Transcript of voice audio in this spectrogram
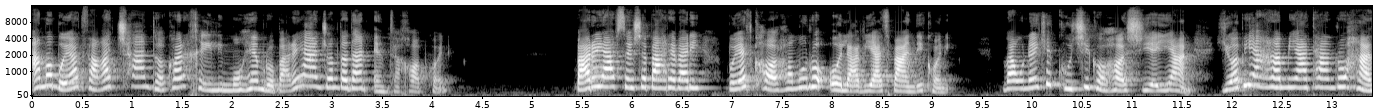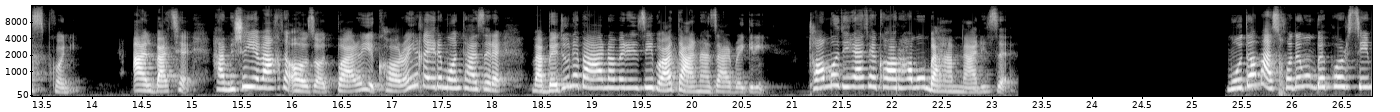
اما باید فقط چند تا کار خیلی مهم رو برای انجام دادن انتخاب کنیم. برای افزایش بهرهوری باید کارهامون رو اولویت بندی کنیم و اونایی که کوچیک و حاشیه‌این یا بی اهمیتن رو حذف کنیم. البته همیشه یه وقت آزاد برای کارهای غیر منتظره و بدون برنامه ریزی باید در نظر بگیریم. تا مدیریت کارهامون به هم نریزه. مدام از خودمون بپرسیم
